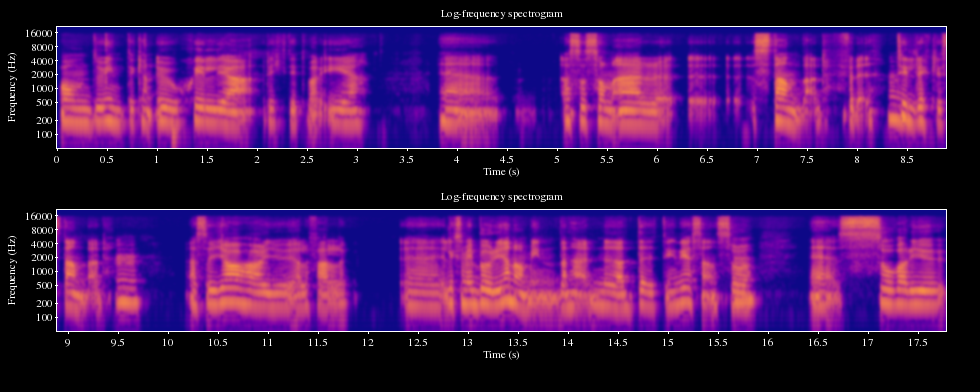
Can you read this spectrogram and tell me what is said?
om du inte kan urskilja riktigt vad det är eh, alltså som är eh, standard för dig. Mm. Tillräcklig standard. Mm. Alltså jag har ju i alla fall, eh, liksom i början av min den här nya datingresan så, Mm. eh, så var det ju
